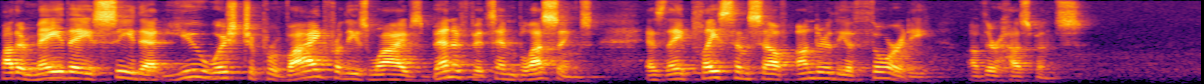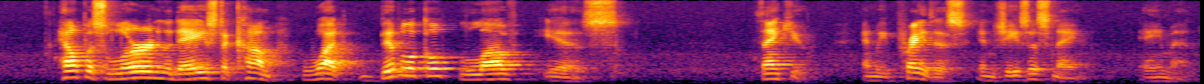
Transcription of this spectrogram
Father, may they see that you wish to provide for these wives benefits and blessings as they place themselves under the authority of their husbands. Help us learn in the days to come what biblical love is. Thank you. And we pray this in Jesus' name. Amen.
